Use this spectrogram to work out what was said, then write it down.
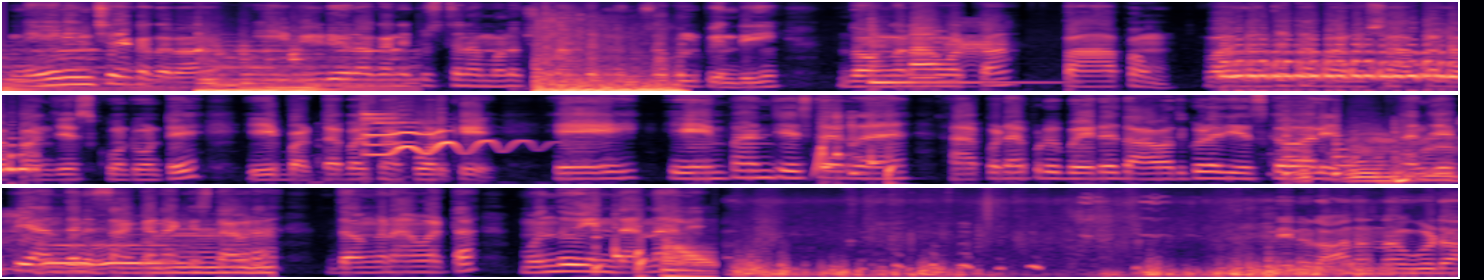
ఎత్తనమన్నాడు నేనించే కదరా. ఈ వీడియోలో కనిపిస్తున్న మనుషులందరినీ ఉసగొల్పింది దొంగనావట్ట పాపం. వాళ్ళంతటా వాళ్ళు షాపుల్లో పని చేసుకుంటుంటే ఈ బట్ట బట్టిన కొడుకే. ఏ ఏం పని చేస్తారా? అప్పుడప్పుడు బయట దావత్ కూడా చేసుకోవాలి అని చెప్పి అందరిని సంకనాకిస్తావురా దొంగనావట్ట ముందు ఇందన్నాలి. నేను రానన్నా కూడా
